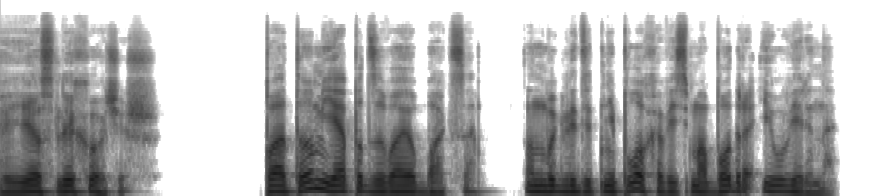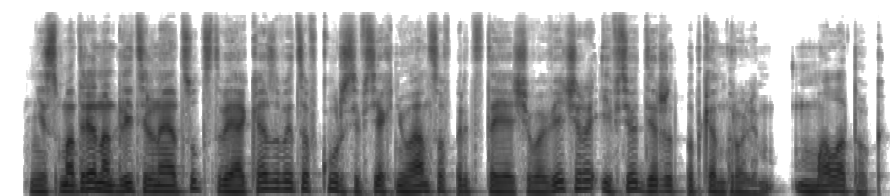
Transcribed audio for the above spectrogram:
если хочешь». Потом я подзываю Бакса. Он выглядит неплохо, весьма бодро и уверенно. Несмотря на длительное отсутствие, оказывается в курсе всех нюансов предстоящего вечера и все держит под контролем. Молоток.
